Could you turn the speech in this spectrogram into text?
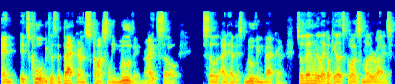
and it's cool because the background's constantly moving, right? So so I'd have this moving background. So then we were like, okay, let's go on some other rides.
